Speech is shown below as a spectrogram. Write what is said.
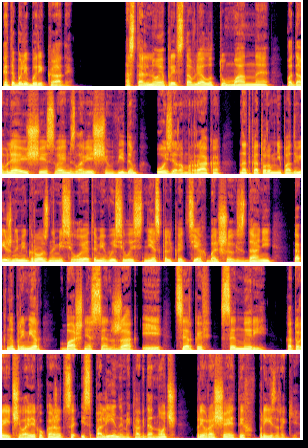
Это были баррикады. Остальное представляло туманное, подавляющее своим зловещим видом озеро мрака, над которым неподвижными грозными силуэтами высилось несколько тех больших зданий, как, например, башня Сен-Жак и церковь Сен-Мэри, которые человеку кажутся исполинами, когда ночь превращает их в призраки.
